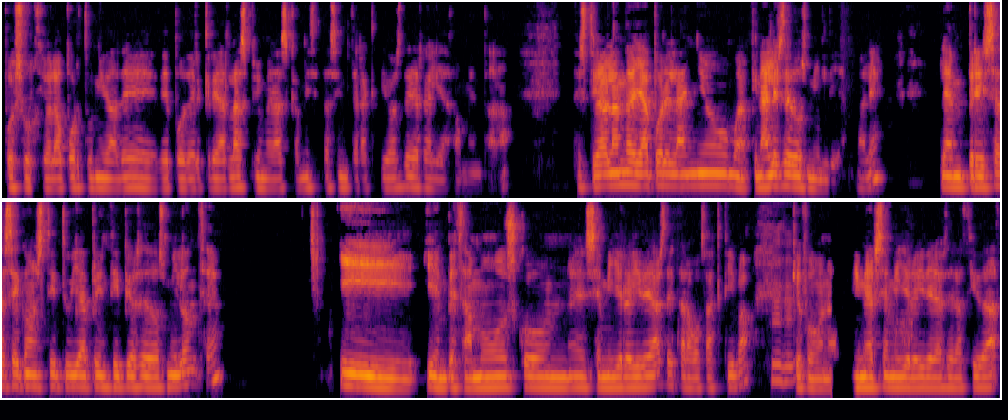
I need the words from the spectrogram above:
pues surgió la oportunidad de, poder crear las primeras camisetas interactivas de realidad aumentada. Te estoy hablando ya por el año, bueno, finales de 2010, ¿vale? La empresa se constituye a principios de 2011 y, empezamos con el semillero de ideas de Zaragoza Activa, que fue bueno, el primer semillero de ideas de la ciudad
